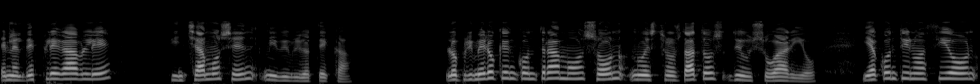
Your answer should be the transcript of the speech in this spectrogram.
en el desplegable pinchamos en Mi biblioteca. Lo primero que encontramos son nuestros datos de usuario y a continuación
